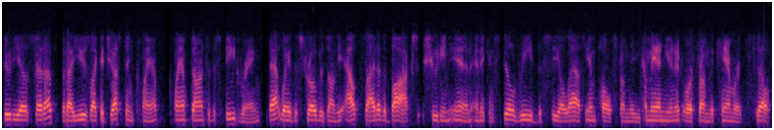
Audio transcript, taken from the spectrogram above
studio setup, but I use like a Justin clamp clamped onto the speed ring. That way the strobe is on the outside of the box shooting in and it can still read the CLS impulse from the command unit or from the camera itself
